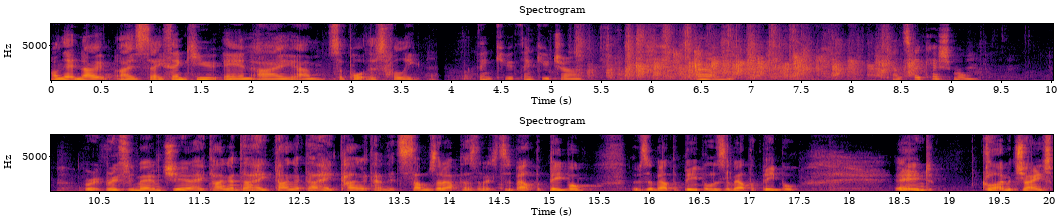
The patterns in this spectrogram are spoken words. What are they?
on that note, I say thank you and I um, support this fully. Thank you. Thank you, John. Um, Councillor Cashmore. Very briefly, Madam Chair, he tangata, he tangata, he tangata, and that sums it up, doesn't it? It's about the people. It's about the people, it's about the people. And climate change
